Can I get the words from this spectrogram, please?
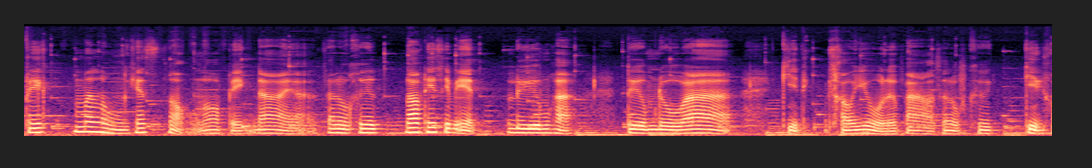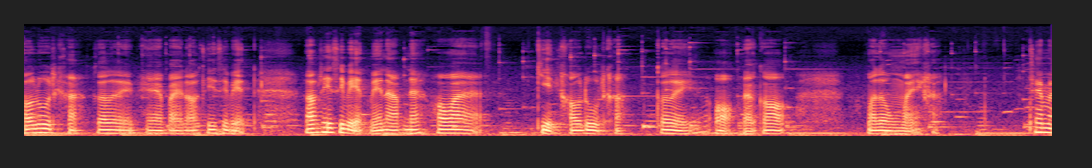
เป๊กมาลงแค่สองรอบเป๊กได้อะสรุปคือรอบที่สิบเอ็ดลืมค่ะ ลืมดูว่า กิจเขาอยู่หรือเปล่าสรุปคือกิจเขาหลุดค่ะ ก็เลยแพ้ไปรอบที่สิบเอ็ดรอบที่สิบเอ็ดไม่นับนะ เพราะว่ากิจเขาหลุดค่ะ ก็เลยออกแล้วก็มาลงใหม่ค่ะ ใช่ไหม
